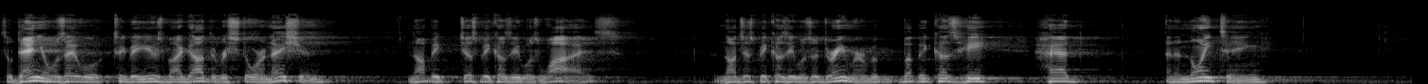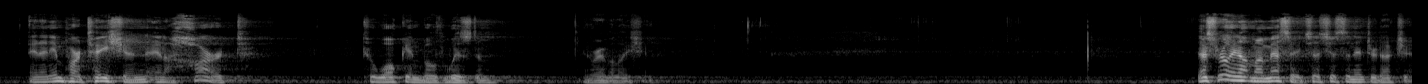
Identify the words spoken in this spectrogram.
So Daniel was able to be used by God to restore a nation, not be, just because he was wise, not just because he was a dreamer, but, but because he had an anointing and an impartation and a heart to walk in both wisdom and revelation. That's really not my message. That's just an introduction.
